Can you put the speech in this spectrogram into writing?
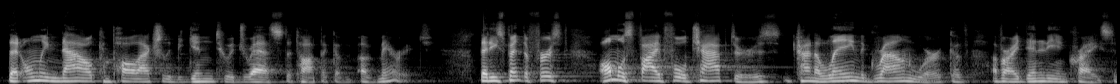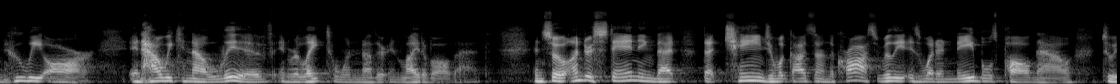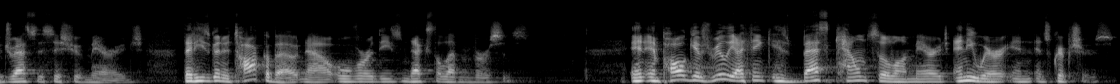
that only now can Paul actually begin to address the topic of, of marriage. That he spent the first almost five full chapters kind of laying the groundwork of, of our identity in Christ and who we are and how we can now live and relate to one another in light of all that. And so understanding that that change and what God's done on the cross really is what enables Paul now to address this issue of marriage that he's going to talk about now over these next 11 verses. And, and Paul gives really, I think, his best counsel on marriage anywhere in, in scriptures.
